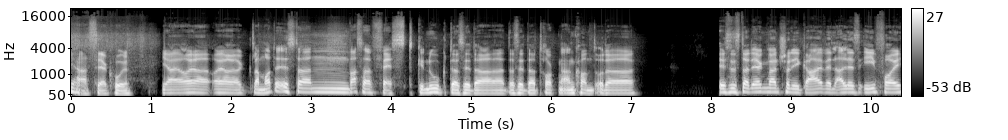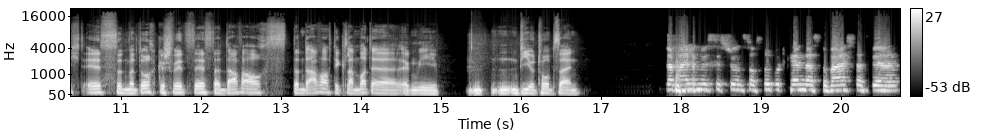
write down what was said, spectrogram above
Ja, sehr cool. Ja, euer, euer Klamotte ist dann wasserfest genug, dass ihr da, dass ihr da trocken ankommt oder ist es dann irgendwann schon egal, wenn alles eh feucht ist und man durchgeschwitzt ist, dann darf auch, dann darf auch die Klamotte irgendwie ein Biotop sein. Mittlerweile müsstest du uns doch so gut kennen, dass du weißt, dass wir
